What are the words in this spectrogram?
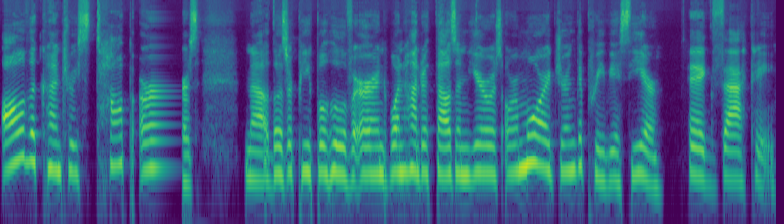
all of the country's top earners. Now, those are people who have earned 100,000 euros or more during the previous year. Exactly.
